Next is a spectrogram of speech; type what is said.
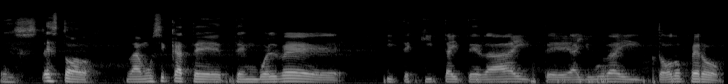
Es, es todo. La música te, te envuelve y te quita y te da y te ayuda y todo, pero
